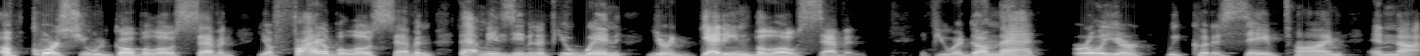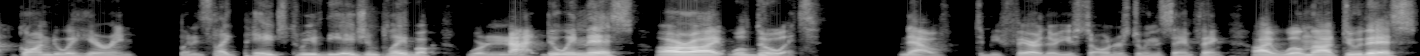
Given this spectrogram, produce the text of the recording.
Of course you would go below seven. You file below seven. That means even if you win, you're getting below seven. If you had done that earlier, we could have saved time and not gone to a hearing. But it's like page three of the agent playbook. We're not doing this. All right, we'll do it. Now, to be fair, they're used to owners doing the same thing. I will not do this.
